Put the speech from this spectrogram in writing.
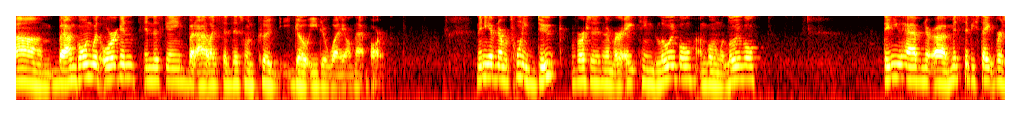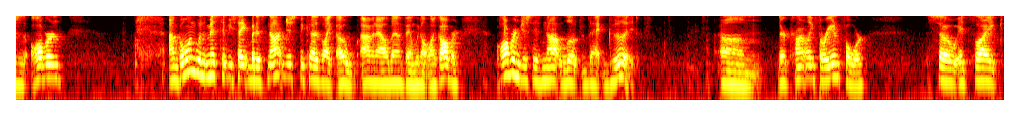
Um, but I'm going with Oregon in this game, but I like I said, this one could go either way on that part. Then you have number 20 Duke versus number 18 Louisville. I'm going with Louisville. Then you have uh, Mississippi State versus Auburn. I'm going with Mississippi State, but it's not just because like oh I'm an Alabama fan, we don't like Auburn. Auburn just has not looked that good. Um, they're currently three and four, so it's like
